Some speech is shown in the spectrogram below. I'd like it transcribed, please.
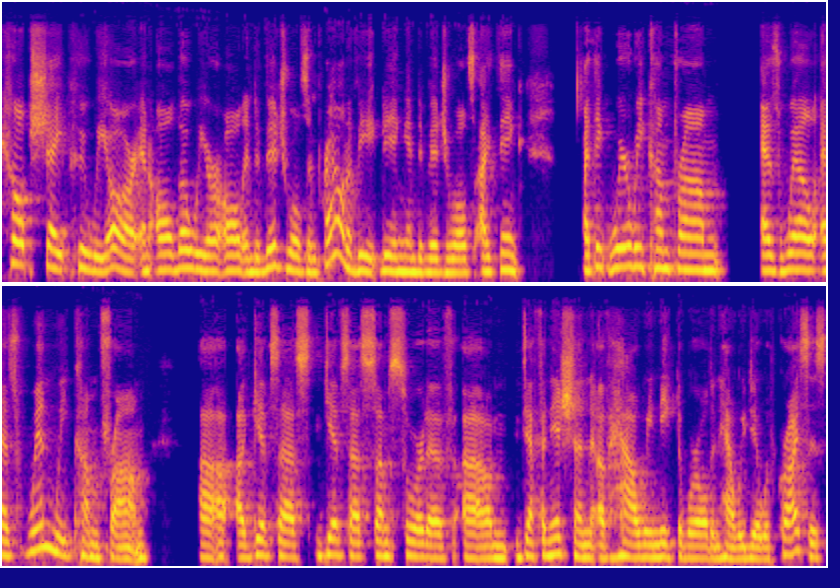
help shape who we are. And although we are all individuals and proud of being individuals, I think I think where we come from, as well as when we come from, uh, uh, gives us gives us some sort of um, definition of how we meet the world and how we deal with crisis.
